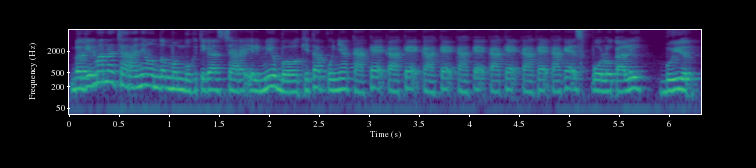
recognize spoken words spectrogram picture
bagaimana caranya untuk membuktikan secara ilmiah bahwa kita punya kakek, kakek, kakek, kakek, kakek, kakek, kakek 10 kali buyut.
